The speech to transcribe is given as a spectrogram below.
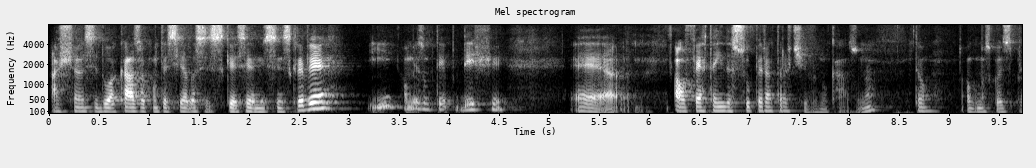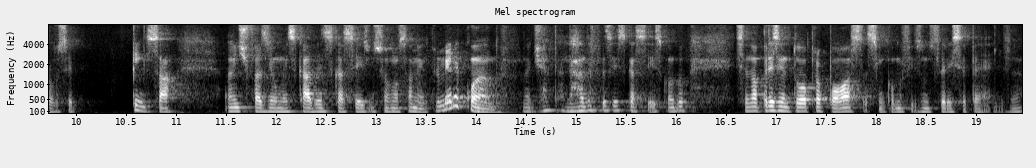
a chance do acaso acontecer elas se esquecerem de se inscrever e, ao mesmo tempo, deixe é, a oferta ainda super atrativa, no caso, né? Então, algumas coisas para você pensar antes de fazer uma escada de escassez no seu lançamento. Primeiro é quando. Não adianta nada fazer escassez quando você não apresentou a proposta, assim como eu fiz nos três CPLs, né?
